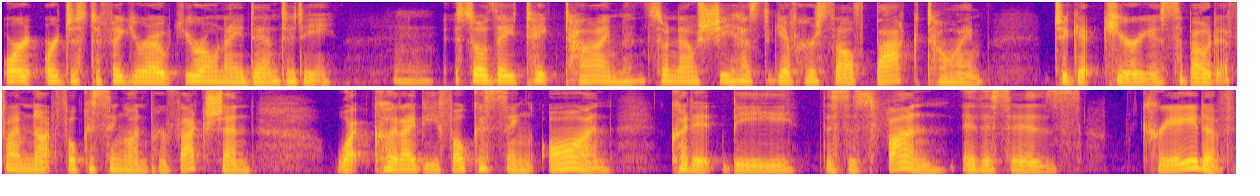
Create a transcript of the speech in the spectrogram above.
or, or just to figure out your own identity. Mm-hmm. So they take time. So now she has to give herself back time to get curious about if I'm not focusing on perfection, what could I be focusing on? Could it be this is fun? This is creative.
